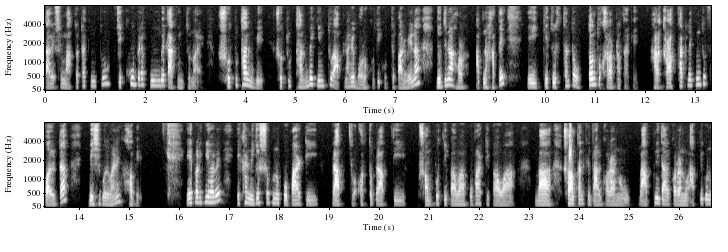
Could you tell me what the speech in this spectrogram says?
তাহলে সেই মাত্রাটা কিন্তু যে খুব এটা কমবে তা কিন্তু নয়। শত্রু থাকবে শত্রু থাকবে কিন্তু আপনাকে বড় ক্ষতি করতে পারবে না। যদি না আপনার হাতে এই কেতু স্থানটা অত্যন্ত খারাপ না থাকে। আর খারাপ থাকলে কিন্তু ফলটা বেশি পরিমাণে হবে। এরপরে কি হবে? এখানে নিজস্ব কোনো প্রপার্টি প্রাপ্ত, অর্থপ্রাপ্তি, সম্পত্তি পাওয়া প্রপার্টি পাওয়া বা সন্তানকে দাঁড় করানো বা আপনি দাঁড় করানো, আপনি কোনো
